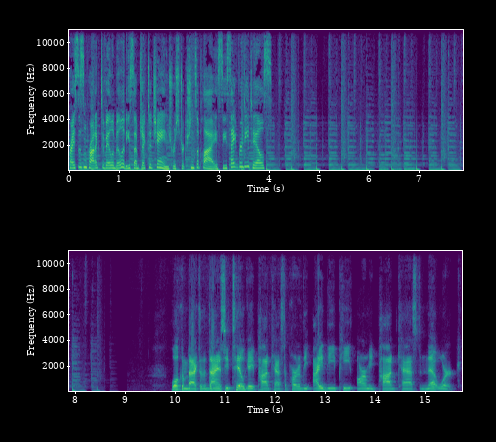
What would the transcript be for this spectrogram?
Prices and product availability subject to change. Restrictions apply. See site for details. Welcome back to the Dynasty Tailgate Podcast, a part of the IDP Army Podcast Network.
